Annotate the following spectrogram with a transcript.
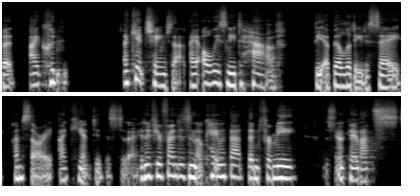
but I couldn't, I can't change that. I always need to have the ability to say, I'm sorry, I can't do this today. And if your friend isn't okay with that, then for me, okay, that's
